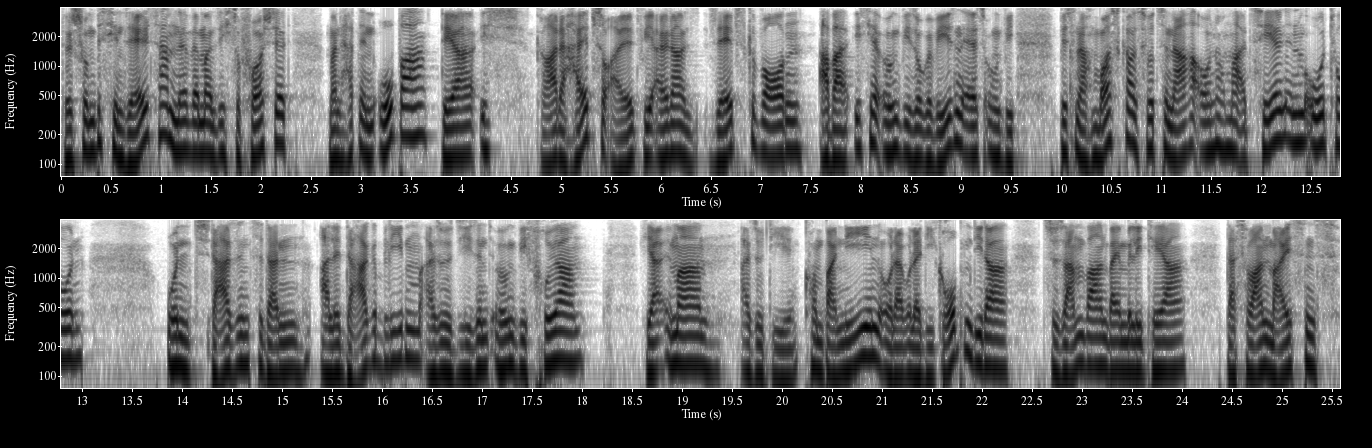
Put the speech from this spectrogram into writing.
Das ist schon ein bisschen seltsam, ne, wenn man sich so vorstellt, man hat einen Opa, der ist gerade halb so alt wie einer selbst geworden, aber ist ja irgendwie so gewesen. Er ist irgendwie bis nach Moskau, das wird sie nachher auch nochmal erzählen in einem O-Ton. Und da sind sie dann alle da geblieben. Also die sind irgendwie früher ja immer, also die Kompanien oder, oder die Gruppen, die da zusammen waren beim Militär, das waren meistens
